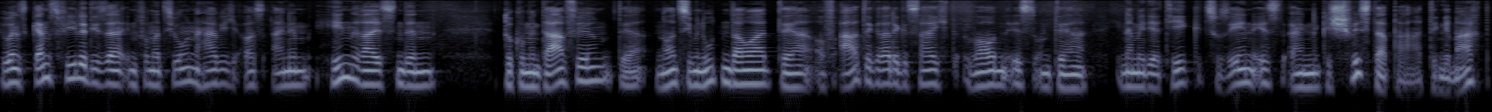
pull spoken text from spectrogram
Übrigens, ganz viele dieser Informationen habe ich aus einem hinreißenden Dokumentarfilm, der 90 Minuten dauert, der auf Arte gerade gezeigt worden ist und der in der Mediathek zu sehen ist. Ein Geschwisterpaar hat den gemacht,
